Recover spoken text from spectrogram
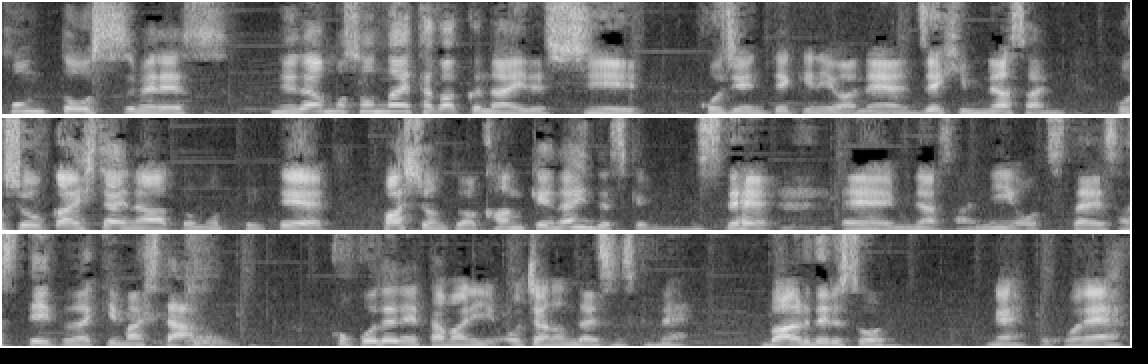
本当おすすめです。値段もそんなに高くないですし、個人的にはね、ぜひ皆さんにご紹介したいなと思っていて、ファッションとは関係ないんですけどもですね、えー、皆さんにお伝えさせていただきました。ここでね、たまにお茶飲んだりするんですけどね、バールデルソール。ね、ここね、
